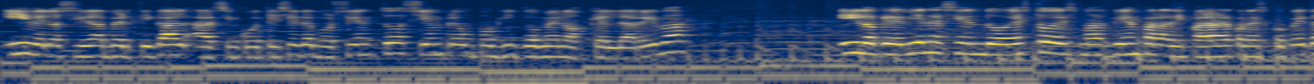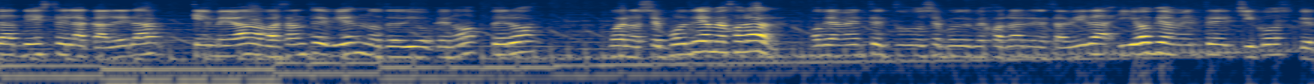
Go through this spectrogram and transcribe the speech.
y velocidad vertical al 57%, siempre un poquito menos que el de arriba. Y lo que viene siendo esto es más bien para disparar con escopeta desde la cadera, que me va bastante bien, no te digo que no, pero bueno, se podría mejorar. Obviamente todo se puede mejorar en esta vida y obviamente, chicos, que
